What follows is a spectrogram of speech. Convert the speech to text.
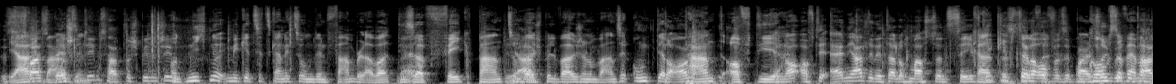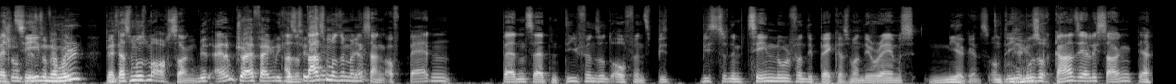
Das Ja, war Special Wahnsinn. Teams, hat das Spiel entschieden. Und nicht nur, mir geht's jetzt gar nicht so um den Fumble, aber dieser Fake Punt zum Ja. Beispiel war schon ein Wahnsinn und der Down- Punt auf die genau, auf die ein Yard linie dadurch machst du ein Safety, gibst deiner. Offensive und Ball kommst zurück auf einmal bei Touchdown, bist du auf 10-0, einmal- weil das muss man auch sagen. Mit einem Drive eigentlich. Also das 10, muss man ja. nicht sagen. Auf beiden, beiden Seiten, Defense und Offense, bis, zu dem 10-0 von die Packers waren die Rams nirgends. Und ich Nirgends. muss auch ganz ehrlich sagen, der,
